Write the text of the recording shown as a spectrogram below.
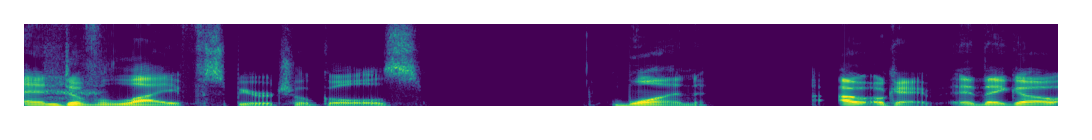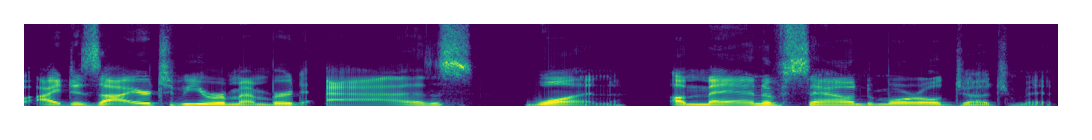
end of life spiritual goals. One, oh, okay. They go, I desire to be remembered as one, a man of sound moral judgment.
